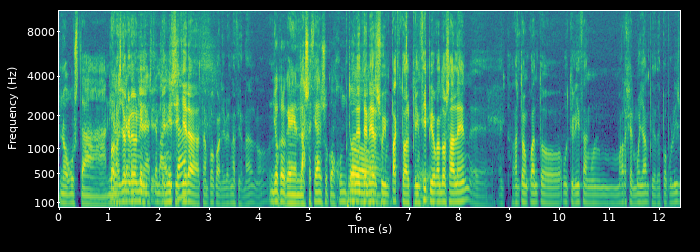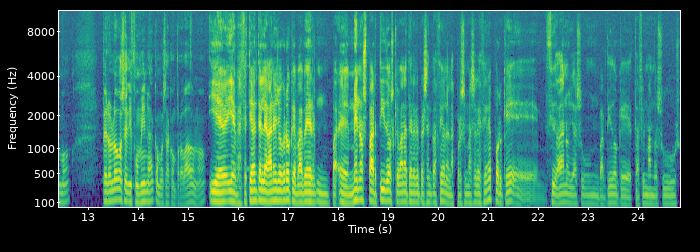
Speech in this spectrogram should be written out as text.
no gusta ni bueno, la yo creo ni, ni, la que ni siquiera tampoco a nivel nacional. ¿no? Yo creo que en la sociedad en su conjunto... Puede tener su impacto al principio cuando salen, eh, tanto en cuanto utilizan un margen muy amplio de populismo, pero luego se difumina, como se ha comprobado, ¿no? Y, y efectivamente en Leganés yo creo que va a haber eh, menos partidos que van a tener representación en las próximas elecciones porque eh, Ciudadanos ya es un partido que está firmando sus,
